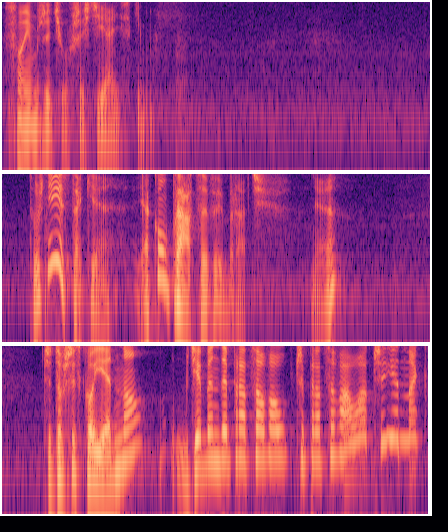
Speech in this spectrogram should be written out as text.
w swoim życiu chrześcijańskim? To już nie jest takie, jaką pracę wybrać. Nie? Czy to wszystko jedno, gdzie będę pracował, czy pracowała, czy jednak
